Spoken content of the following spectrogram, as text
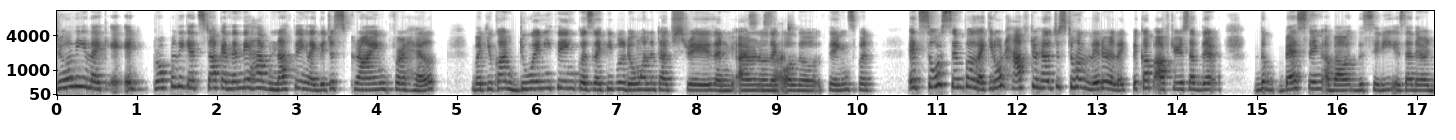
really like it, it properly gets stuck and then they have nothing. Like they're just crying for help but you can't do anything because like people don't want to touch strays and i don't So know like all the things. But it's so simple like you don't have to help just don't litter like pick up after yourself. There the best thing about the city is that there are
